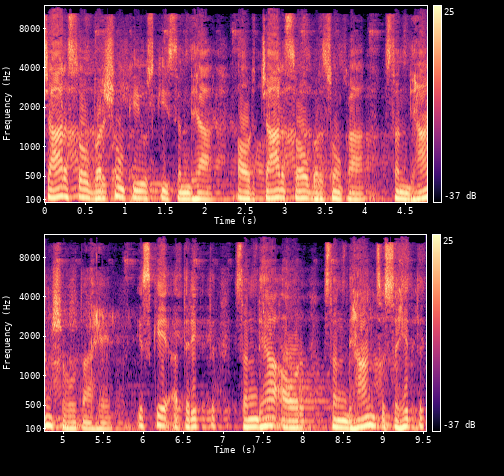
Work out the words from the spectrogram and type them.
400 वर्षों की उसकी संध्या और 400 वर्षों का संध्यांश होता है। इसके अतिरिक्त संध्या और संध्यांश सहित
